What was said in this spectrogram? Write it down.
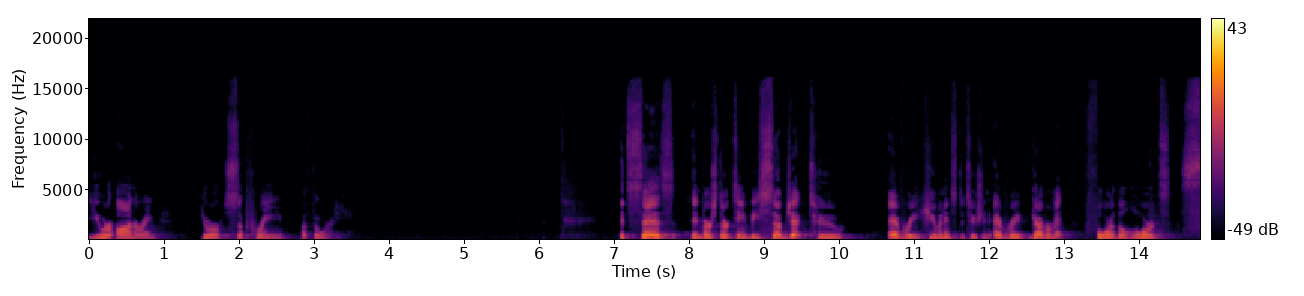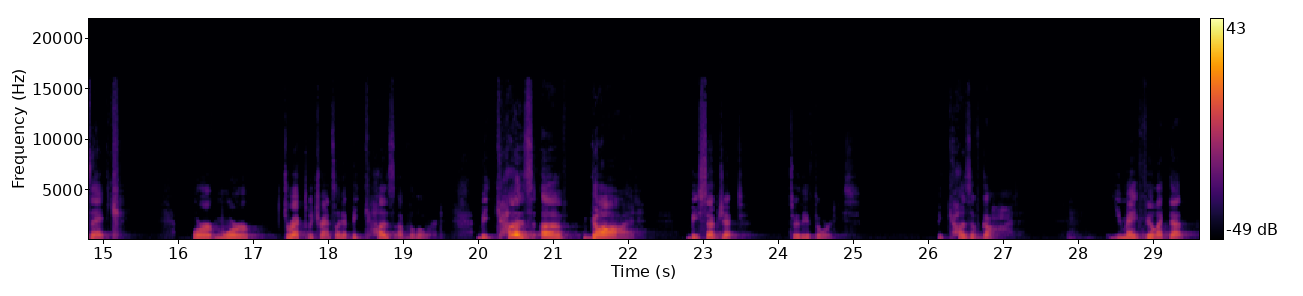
you are honoring your supreme authority. It says in verse 13, be subject to every human institution, every government for the Lord's sake. Or more directly translated, because of the Lord. Because of God, be subject to the authorities. Because of God. You may feel like that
